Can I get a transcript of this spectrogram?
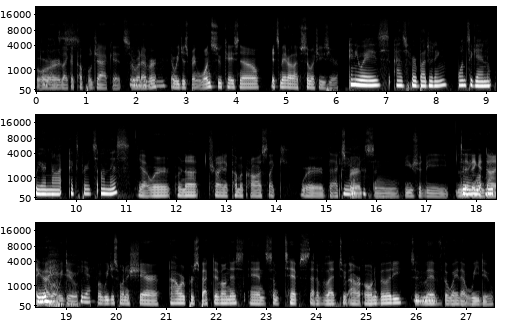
or like a couple jackets or whatever. Mhm. And we just bring one suitcase now. It's made our life so much easier. Anyways, as for budgeting, once again, we are not experts on this. Yeah, we're we're not trying to come across like we're the experts and you should be Doing living and dying by what we do. Yeah. But we just want to share our perspective on this and some tips that have led to our own ability to Mhm. live the way that we do.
